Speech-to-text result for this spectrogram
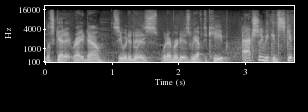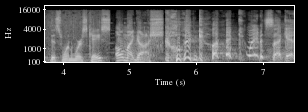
let's get it right now. See what it is. Whatever it is, we have to keep. Actually, we can skip this one, worst case. Oh my gosh. click, click. Wait a second.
